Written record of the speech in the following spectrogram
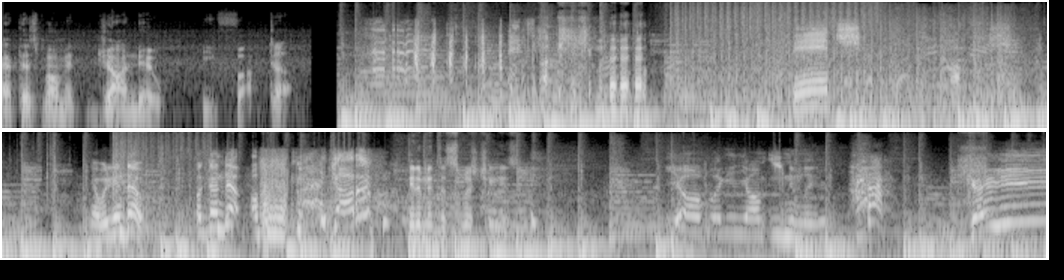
At this moment, John knew he fucked up. Bitch. Oh, yeah, what are you gonna do? What you gonna do? Oh, got him. Hit him into Swiss cheese. Yo, fucking yo, I'm eating him later. Ha! Gay!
